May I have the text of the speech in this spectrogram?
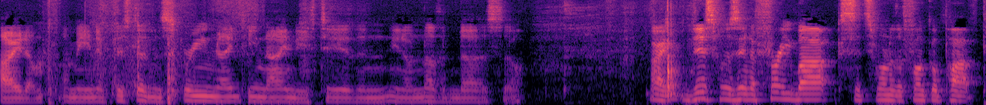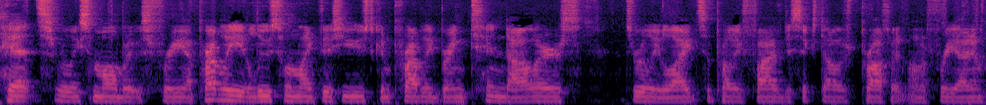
item. I mean, if this doesn't scream 1990s to you, then, you know, nothing does. So, all right, this was in a free box. It's one of the Funko Pop pets, really small, but it was free. I probably, a loose one like this used can probably bring $10. It's really light, so probably 5 to $6 profit on a free item.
